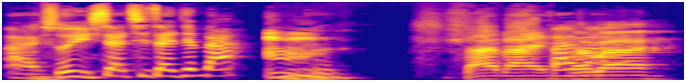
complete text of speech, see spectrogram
哎，所以下期再见吧。嗯，拜拜。拜拜拜。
